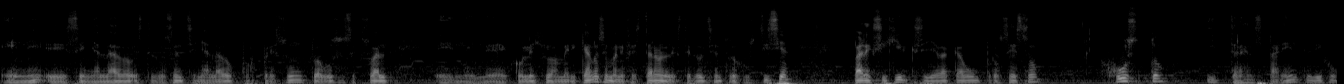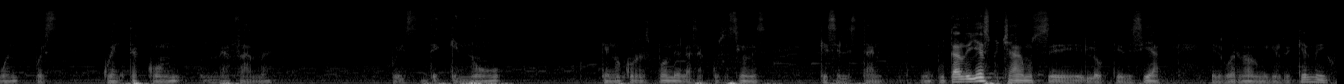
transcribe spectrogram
N, eh, señalado, este docente señalado por presunto abuso sexual en el eh, colegio americano, se manifestaron al exterior del Centro de Justicia para exigir que se lleve a cabo un proceso justo y transparente. Dijo, bueno, pues cuenta con una fama pues de que no que no corresponde a las acusaciones que se le están imputando. Ya escuchábamos eh, lo que decía el gobernador Miguel Riquel, me dijo,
